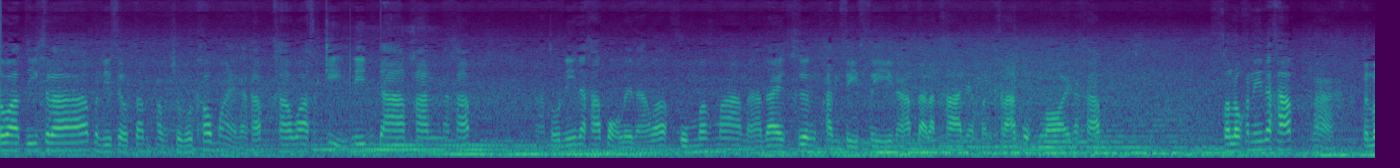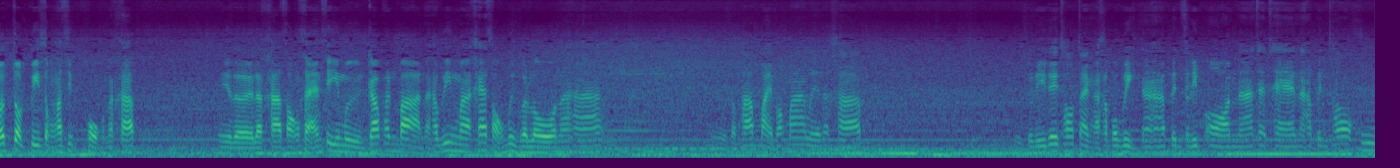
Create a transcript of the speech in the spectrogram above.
สวัสดีครับวันนี้เซลตัมทำชมรถเข้าใหม่นะครับคาวาสกินินจาพันนะครับตัวนี้นะครับบอกเลยนะว่าคุ้มมากๆนะได้เครื่องพันซีซีนะครับ แต่ราคาเนี่ยมันคลาส600 นะครับสำหรับคันนี้นะครับอ่าเป็นรถจดปี 2016 นะครับนี่เลยราคา 249,000 บาทนะครับ วิ่งมาแค่ 20,000กว่าโลนะฮะนี่สภาพใหม่มากๆเลยนะครับตัวนี้ได้ท่อแต่งอะคาปวิกนะฮะเป็นสลิปออนนะแท้ๆนะครับเป็นท่อคู่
